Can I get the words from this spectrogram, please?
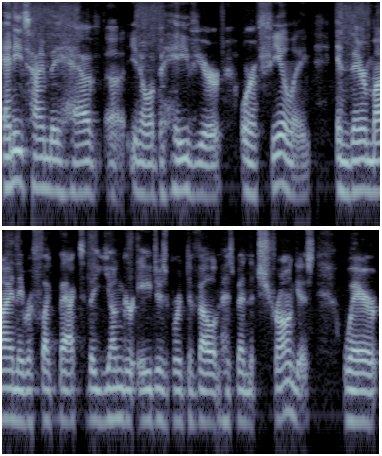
anytime they have uh, you know a behavior or a feeling in their mind they reflect back to the younger ages where development has been the strongest where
